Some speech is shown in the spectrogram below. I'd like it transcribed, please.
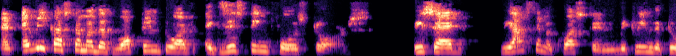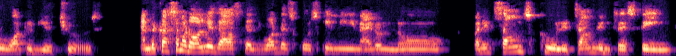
And every customer that walked into our existing four stores, we said, we asked them a question between the two, what would you choose? And the customer always asks us, what does Koski mean? I don't know, but it sounds cool. It sounds interesting.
